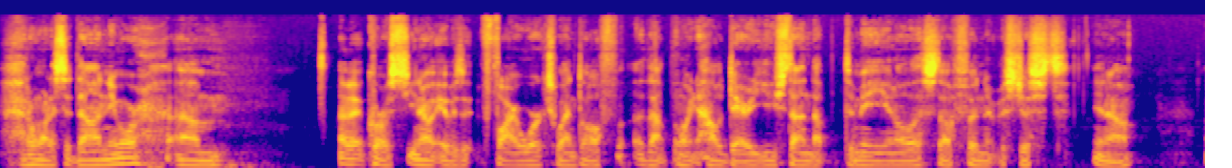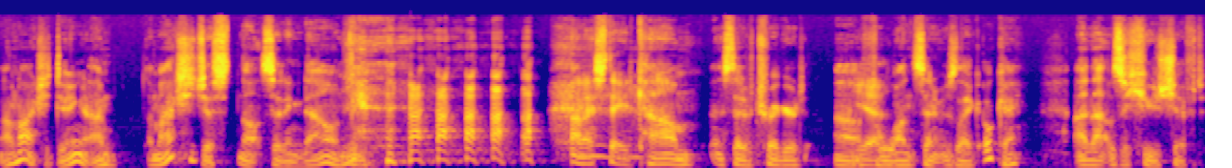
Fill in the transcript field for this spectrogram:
I don't want to sit down anymore. Um, and of course, you know, it was fireworks went off at that point. How dare you stand up to me and all this stuff? And it was just, you know, I'm not actually doing it. I'm I'm actually just not sitting down. and I stayed calm instead of triggered uh, Yeah. for once. And it was like, okay. And that was a huge shift.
